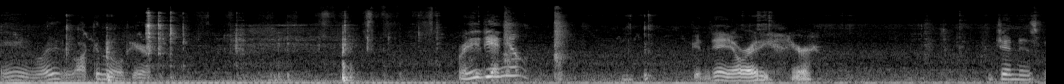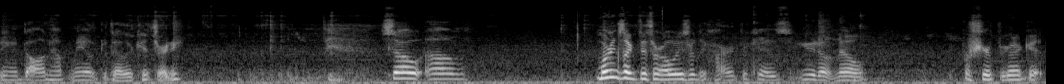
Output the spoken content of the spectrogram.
and ready to rock and roll here. Ready, Daniel? Getting Daniel ready here. Jen is being a doll and helping me get the other kids ready. So, um, mornings like this are always really hard because you don't know for sure if you're gonna get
